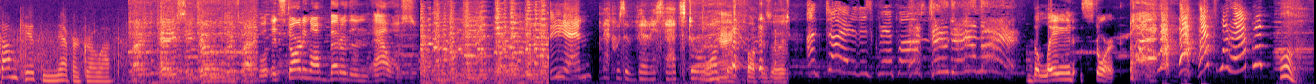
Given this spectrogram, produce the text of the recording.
some kids never grow up. Back, Casey Junior's back. Well, it's starting off better than Alice. The. That was a very sad story. What the fuck is this? I'm tired of this, Grandpa. That's too damn bad. Delayed stork. That's what happened? Oh.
